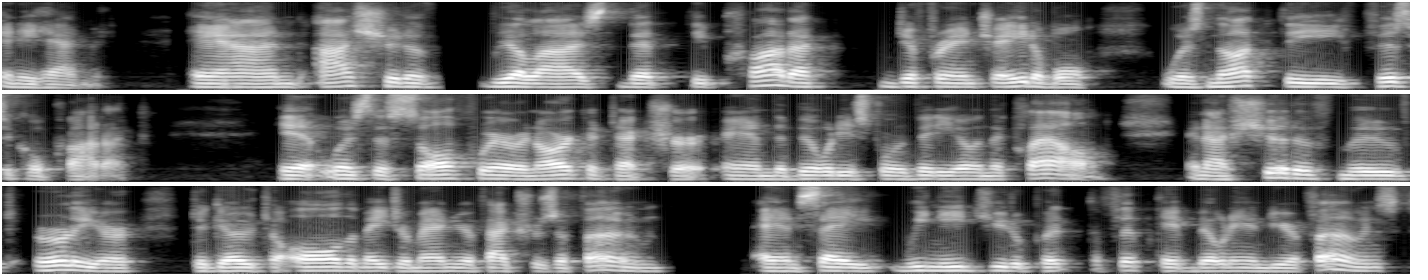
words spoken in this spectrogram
and he had me. And I should have realized that the product differentiable was not the physical product. It was the software and architecture and the ability to store video in the cloud. And I should have moved earlier to go to all the major manufacturers of phone and say, we need you to put the flip capability into your phones.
